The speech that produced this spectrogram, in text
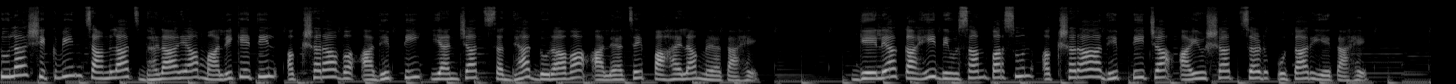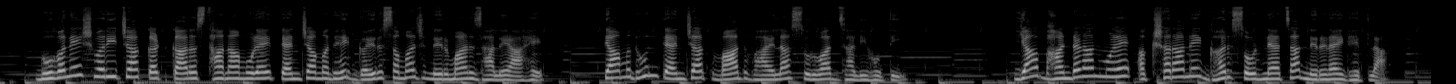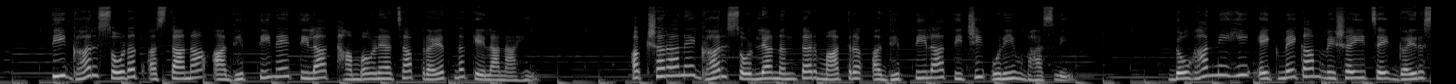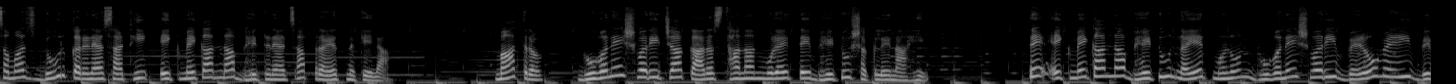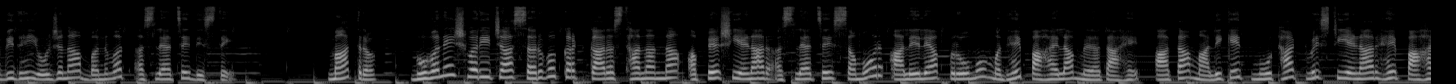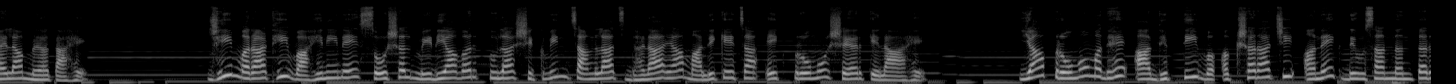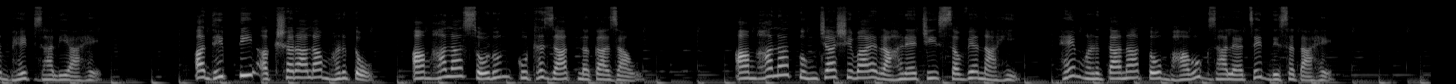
तुला शिकवीन चांगलाच धडा या मालिकेतील अक्षरा व आदित्य यांच्यात सध्या दुरावा आल्याचे पाहायला मिळत आहे. गेल्या काही दिवसांपासून अक्षरा आदिप्तीच्या आयुष्यात चढ उतार येत आहे. भुवनेश्वरीच्या कट कारस्थानामुळे त्यांच्यामध्ये गैरसमज निर्माण झाले आहेत त्यामधून त्यांच्यात वाद व्हायला सुरुवात झाली होती. या भांडणांमुळे अक्षराने घर सोडण्याचा निर्णय घेतला. ती घर सोडत असताना आदिप्तीने तिला थांबवण्याचा प्रयत्न केला नाही. अक्षराने घर सोडल्यानंतर मात्र अधिप्तीला तिची उणीव भासली. दोघांनीही एकमेकांविषयीचे गैरसमज दूर करण्यासाठी एकमेकांना भेटण्याचा प्रयत्न केला. मात्र भुवनेश्वरीच्या कारस्थानांमुळे ते भेटू शकले नाहीत. ते एकमेकांना भेटू नयेत म्हणून भुवनेश्वरी वेळोवेळी विविध योजना बनवत असल्याचे दिसते. मात्र भुवनेश्वरीच्या सर्व कट कारस्थानांना अपयश येणार असल्याचे समोर आलेल्या प्रोमो मध्ये पाहायला मिळत आहे. आता मालिकेत मोठा ट्विस्ट येणार हे पाहायला मिळत आहे. झी मराठी वाहिनीने सोशल मीडियावर तुला शिकवीन चांगलाच धडा या मालिकेचा एक प्रोमो शेअर केला आहे. या प्रोमोमध्ये आदिप्ती व अक्षराची अनेक दिवसांनंतर भेट झाली आहे. आदिप्ती अक्षराला म्हणतो आम्हाला सोडून कुठं जात नका जाऊ. आम्हाला तुमच्याशिवाय राहण्याची सव्य नाही हे म्हणताना तो भावुक झाल्याचे दिसत आहे.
